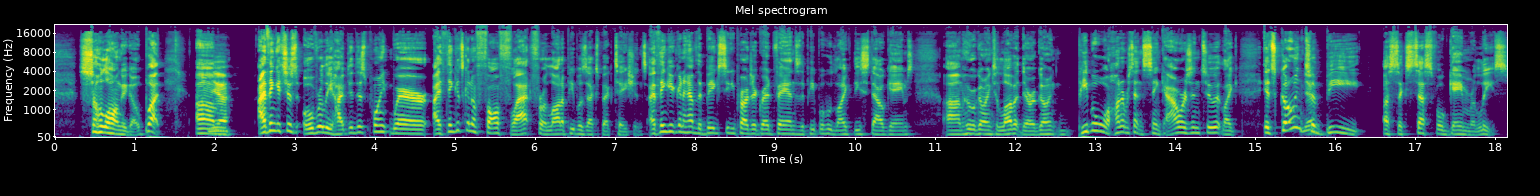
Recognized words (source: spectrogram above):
so long ago. But um, Yeah. I think it's just overly hyped at this point where I think it's going to fall flat for a lot of people's expectations. I think you're going to have the big CD Projekt Red fans, the people who like these style games, um, who are going to love it. There are going people will 100% sink hours into it. Like it's going Yeah. to be a successful game release.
